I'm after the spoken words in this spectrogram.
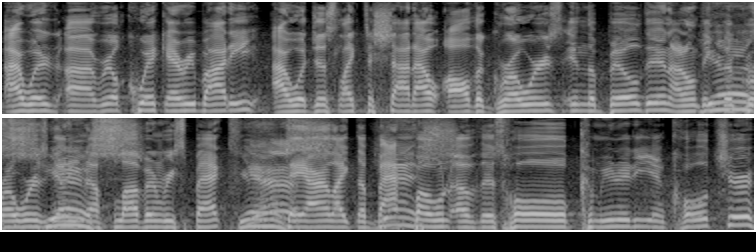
I would, uh, real quick, everybody. I would just like to shout out all the growers in the building. I don't think the Yes, growers get enough love and respect. Yes. They are like the backbone Yes. of this whole community and culture.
